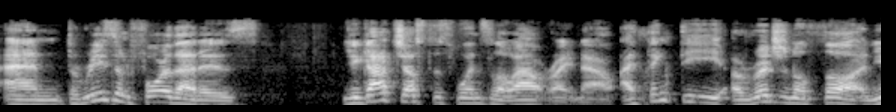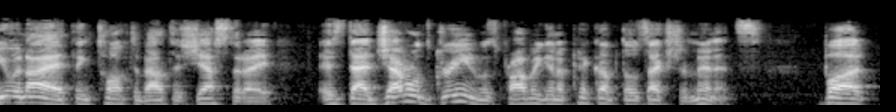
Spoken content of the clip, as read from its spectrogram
and the reason for that is you got Justice Winslow out right now. I think the original thought, and you and I, I think, talked about this yesterday, is that Gerald Green was probably going to pick up those extra minutes. But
